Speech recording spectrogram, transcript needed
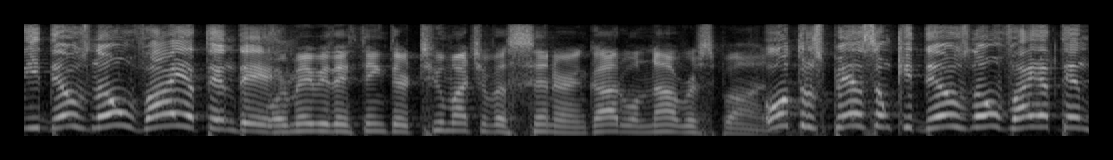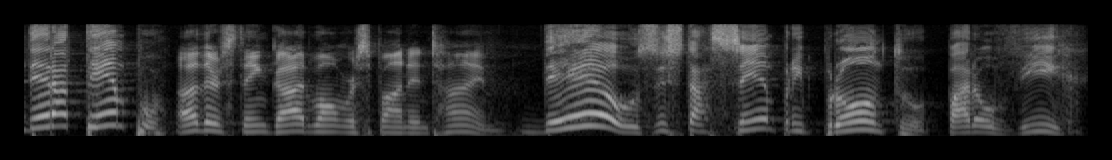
e Deus não vai atender. Or maybe they think they're too much of a sinner and God will not respond. Outros pensam que Deus não vai atender a tempo. Others think God won't respond in time. Deus está sempre pronto para ouvir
